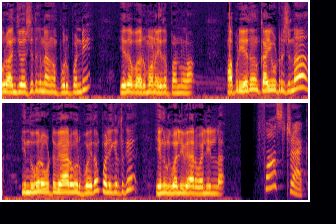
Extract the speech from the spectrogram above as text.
ஒரு அஞ்சு வருஷத்துக்கு நாங்கள் பொறுப்பு பண்ணி ஏதோ வருமானம் ஏதோ பண்ணலாம். அப்படி எதுவும் கை விட்டுருச்சுன்னா இந்த ஊரை விட்டு வேறு ஊர் போய் தான் பழிக்கிறதுக்கு எங்களுக்கு வழி வேறு வழி இல்லை. ஃபாஸ்ட் ட்ராக்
